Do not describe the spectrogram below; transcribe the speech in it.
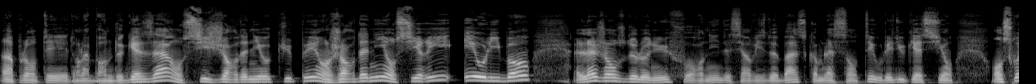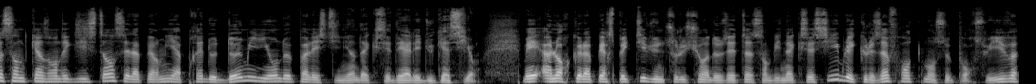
Implantée dans la bande de Gaza, en Cisjordanie occupée, en Jordanie, en Syrie et au Liban, l'agence de l'ONU fournit des services de base comme la santé ou l'éducation. En 75 ans d'existence, elle a permis à près de 2 millions de Palestiniens d'accéder à l'éducation. Mais alors que la perspective d'une solution à deux États semble inaccessible et que les affrontements se poursuivent,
